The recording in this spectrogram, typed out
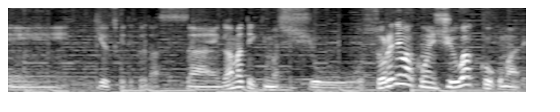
えー、気をつけてください。頑張っていきましょう。それでは今週はここまで。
